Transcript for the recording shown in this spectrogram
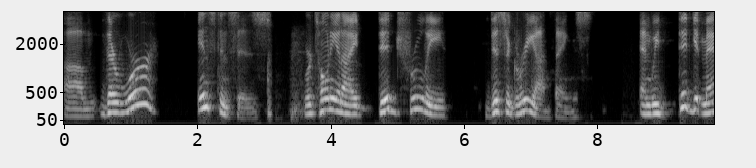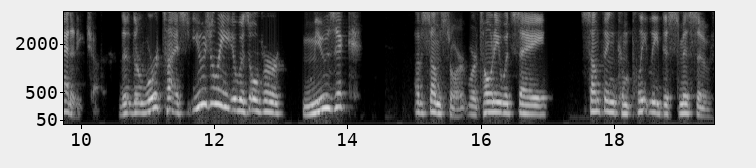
um, there were instances where Tony and I did truly disagree on things and we did get mad at each other. There, there were times, usually it was over music of some sort, where Tony would say something completely dismissive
